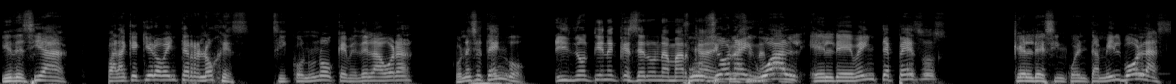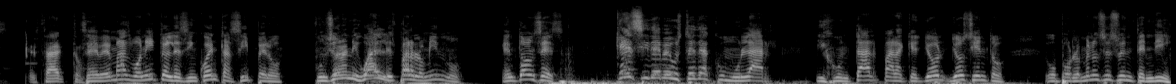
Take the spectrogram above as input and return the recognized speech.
y decía para qué quiero 20 relojes si con uno que me dé la hora con ese tengo Y no tiene que ser una marca. Funciona igual el de 20 pesos que el de 50 mil bolas. Exacto. Se ve más bonito el de 50, sí, pero funcionan igual, es para lo mismo. Entonces, ¿qué sí debe usted de acumular y juntar para que yo, yo siento, o por lo menos eso entendí?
